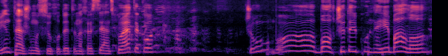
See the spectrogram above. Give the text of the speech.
він теж мусив ходити на християнську етику. Чому? Бо, бо вчительку не їбало.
